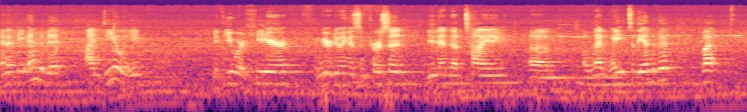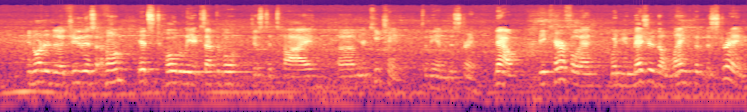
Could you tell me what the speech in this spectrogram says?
And at the end of it, ideally, if you were here and we were doing this in person, you'd end up tying um, a lead weight to the end of it. But in order to do this at home, it's totally acceptable just to tie um, your keychain to the end of the string. Now, be careful then, when you measure the length of the string,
